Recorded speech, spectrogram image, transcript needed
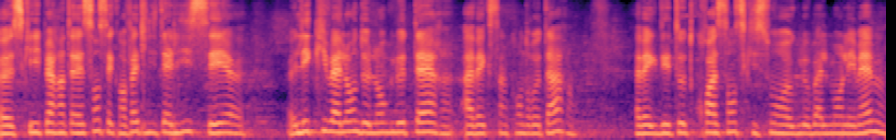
euh, ce qui est hyper intéressant, c'est qu'en fait, l'Italie, c'est euh, l'équivalent de l'Angleterre avec 5 ans de retard, avec des taux de croissance qui sont euh, globalement les mêmes.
